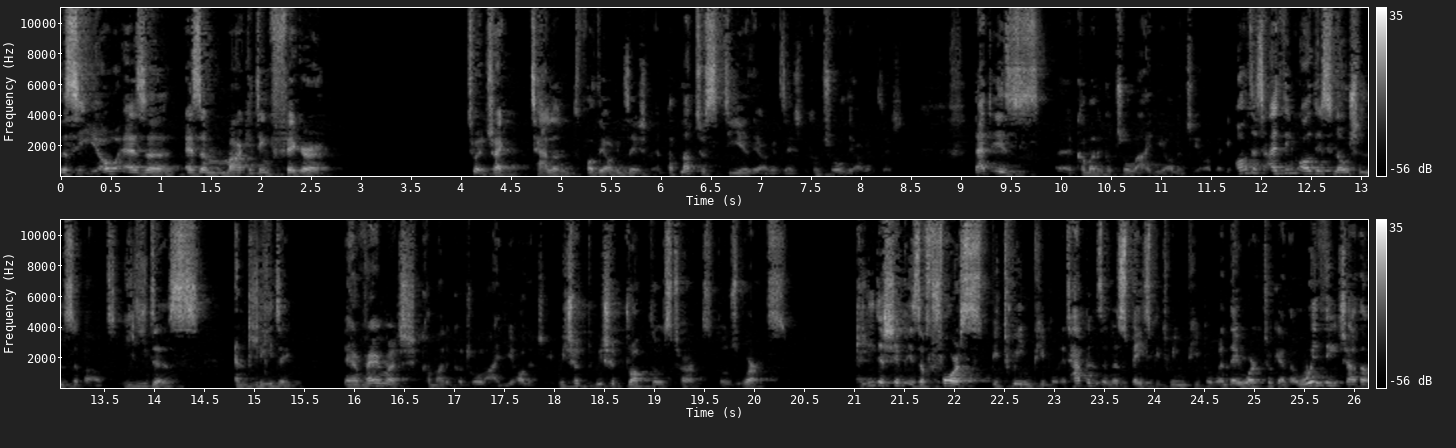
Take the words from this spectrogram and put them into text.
the CEO as a, as a marketing figure to attract talent for the organization, but not to steer the organization, control the organization. That is command and control ideology already. All this, I think, all these notions about leaders and leading, they are very much command and control ideology. We should we should drop those terms, those words. Leadership is a force between people. It happens in a space between people when they work together with each other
